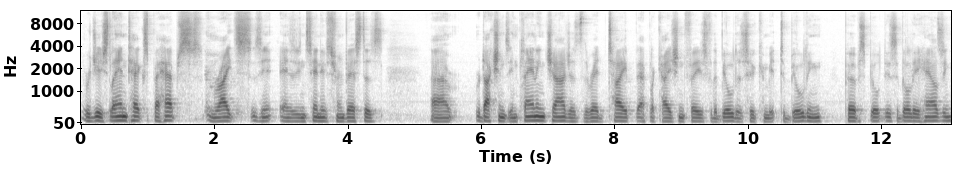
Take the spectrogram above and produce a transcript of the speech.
reduced land tax perhaps and rates as, in, as incentives for investors, uh, reductions in planning charges, the red tape, application fees for the builders who commit to building purpose-built disability housing,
